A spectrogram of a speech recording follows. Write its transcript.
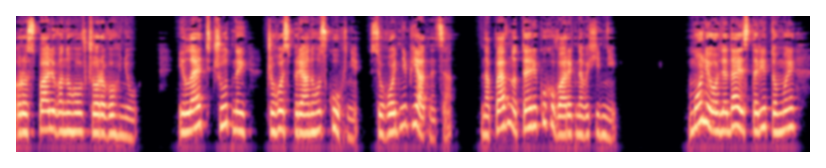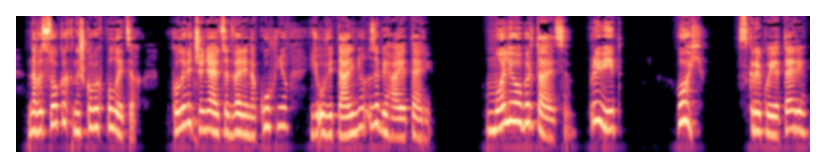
розпалюваного вчора вогню, і ледь чутний чогось пряного з кухні. Сьогодні п'ятниця. Напевно, Террі куховарить на вихідні. Молі оглядає старі томи на високих книжкових полицях, коли відчиняються двері на кухню і у вітальню забігає Террі. Молі обертається. Привіт. Ой. скрикує Террі,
